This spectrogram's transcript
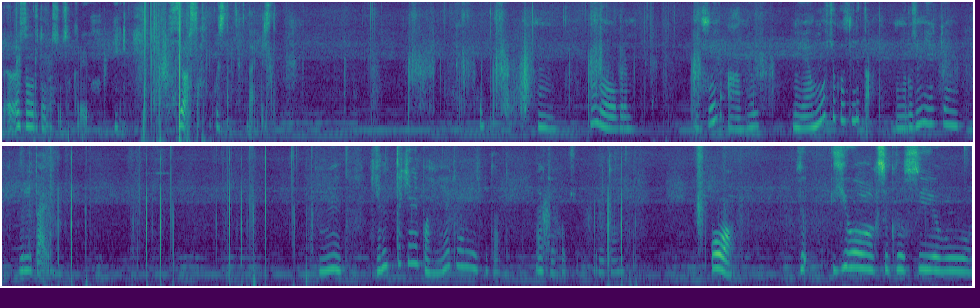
Я заверту носу закрию. Все, все, пристать, дай, пристать. Оп. Ну добре. Ну ангел? Ну я мусю якось злітати. Я не розумію, як я злітаю. Я так і не пам'ятаю, як я вмію злітати. Як я хочу літати. О! Я- Як це красиво!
